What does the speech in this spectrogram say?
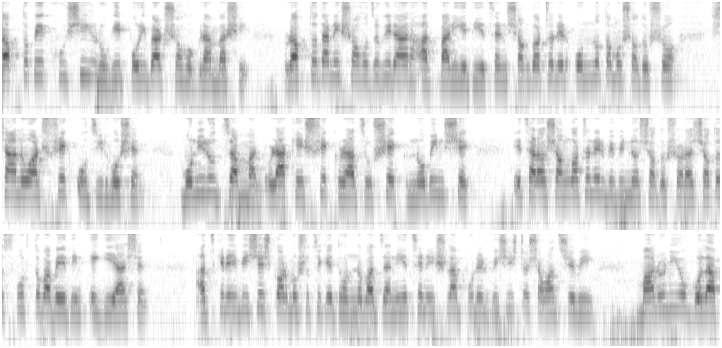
রক্ত পেয়ে খুশি রুগীর পরিবার সহ গ্রামবাসী। রক্তদানের সহযোগীরা হাত বাড়িয়ে দিয়েছেন সংগঠনের অন্যতম সদস্য শানোয়ার শেখ উজির হোসেন, মনিরুজ্জামান, রাকেশ শেখ, রাজু শেখ, নবীন শেখ। এছাড়াও সংগঠনের বিভিন্ন সদস্যরা স্বতঃস্ফূর্তভাবে এদিন এগিয়ে আসেন। আজকের এই বিশেষ কর্মসূচিকে ধন্যবাদ জানিয়েছেন ইসলামপুরের বিশিষ্ট সমাজসেবী মাননীয় গোলাপ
